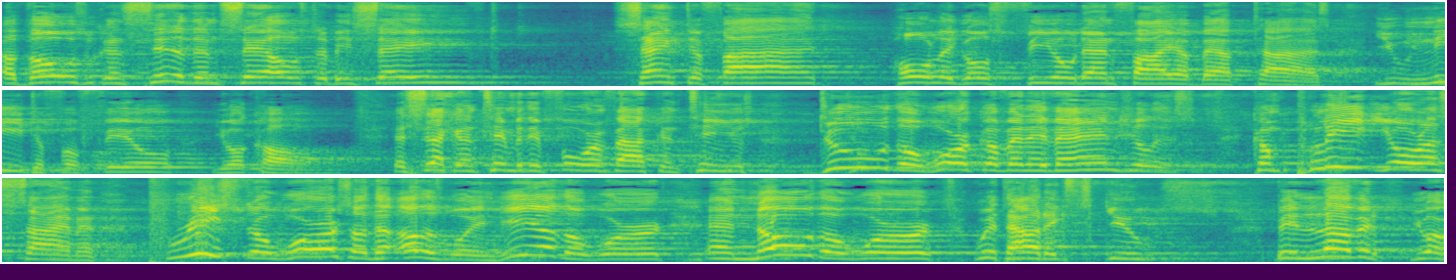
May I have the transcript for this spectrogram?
are those who consider themselves to be saved, sanctified, Holy Ghost filled, and fire baptized. You need to fulfill your call. And 2 Timothy 4 and 5 continues Do the work of an evangelist. Complete your assignment. Preach the word so that others will hear the word and know the word without excuse. Beloved, your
